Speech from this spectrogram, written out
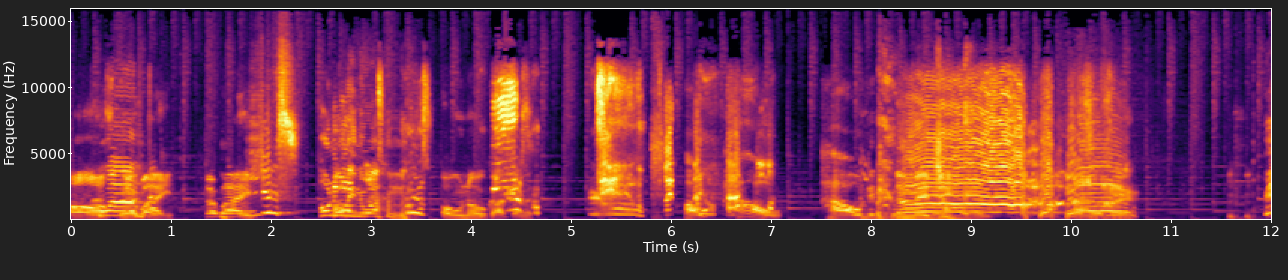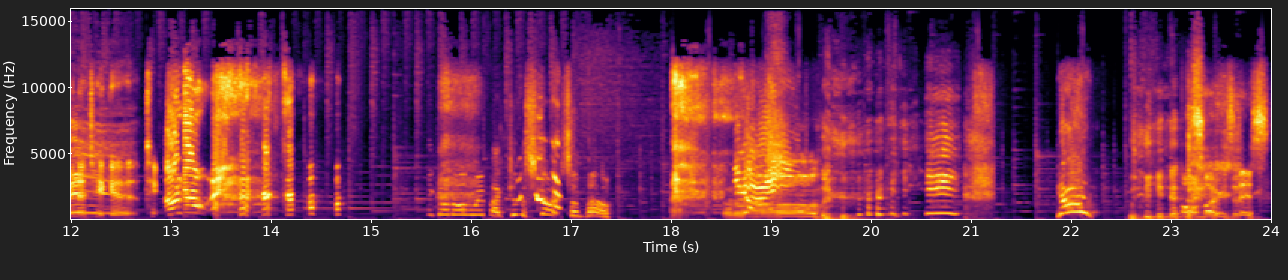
Oh, One. no way. No way. Yes! Hole in one! Oh no, god damn it. How? How? How did you Magic. I'm gonna take a. Take, oh no! I got all the way back to the start somehow. oh, no. no! Oh, Moses.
